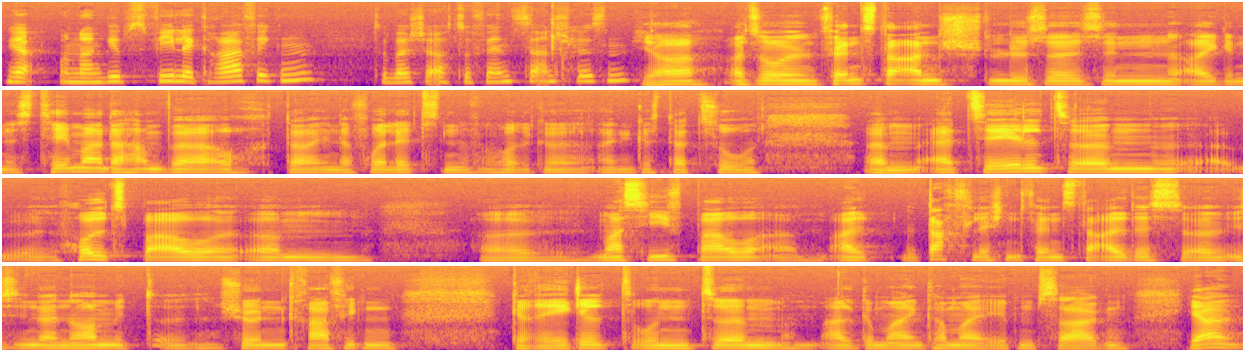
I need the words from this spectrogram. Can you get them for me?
Ja, und dann gibt es viele Grafiken, zum Beispiel auch zu Fensteranschlüssen? Ja, also Fensteranschlüsse sind ein eigenes Thema. Da haben wir auch da in der vorletzten Folge einiges dazu ähm, erzählt. Ähm, Holzbau, ähm, äh, Massivbau, äh, Dachflächenfenster, all das äh, ist in der Norm mit schönen Grafiken geregelt und ähm, allgemein kann man eben sagen, ja,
